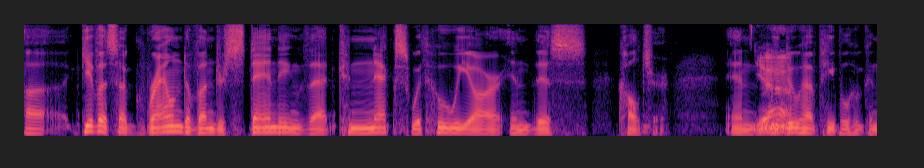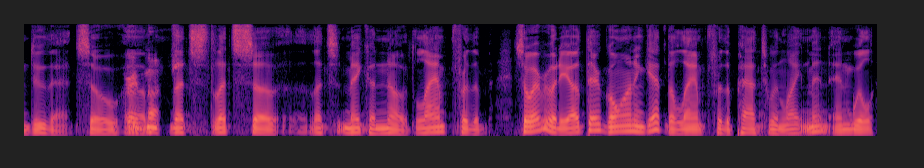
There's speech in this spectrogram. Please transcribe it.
uh, give us a ground of understanding that connects with who we are in this culture and yeah. we do have people who can do that. So uh, let's let's uh, let's make a note. Lamp for the so everybody out there, go on and get the lamp for the path to enlightenment, and we'll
